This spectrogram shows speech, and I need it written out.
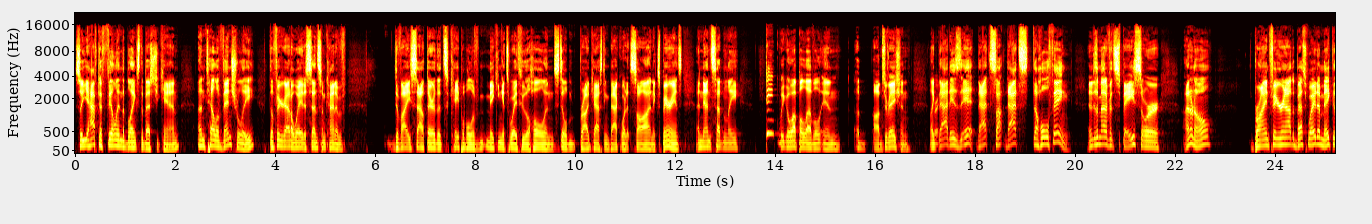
So you have to fill in the blanks the best you can until eventually they'll figure out a way to send some kind of device out there that's capable of making its way through the hole and still broadcasting back what it saw and experienced. And then suddenly, dink, we go up a level in uh, observation. Like that is it. That's that's the whole thing. And it doesn't matter if it's space or I don't know. Brian figuring out the best way to make the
